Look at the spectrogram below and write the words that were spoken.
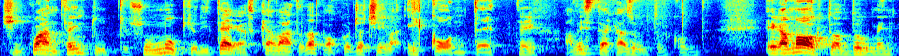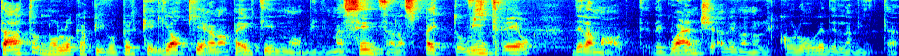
50 in tutto, su un mucchio di terra scavata da poco giaceva il conte. Sì. Aveste a caso visto il conte? Era morto addormentato, non lo capivo perché gli occhi erano aperti e immobili, ma senza l'aspetto vitreo della morte. Le guance avevano il colore della vita,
